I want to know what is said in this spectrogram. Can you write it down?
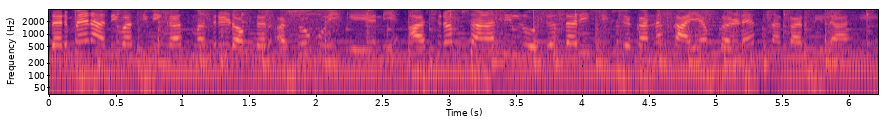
दरम्यान आदिवासी विकास मंत्री डॉक्टर अशोक उईके यांनी आश्रमशाळांतील रोजंदारी शिक्षकांना कायम करण्यास नकार दिला आहे.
